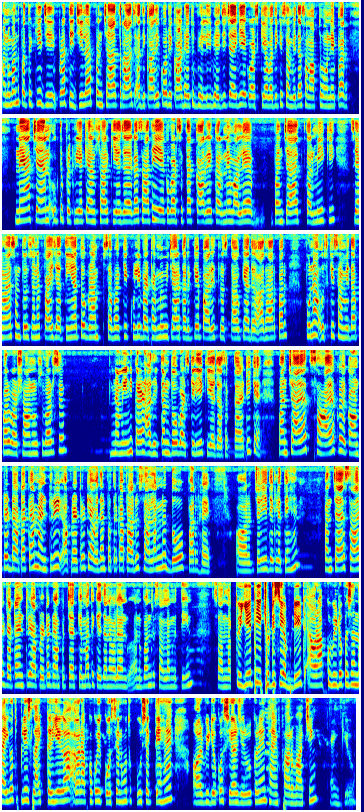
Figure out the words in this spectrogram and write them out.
अनुबंध पत्र की जी, प्रति जिला पंचायत राज अधिकारी को रिकॉर्ड हेतु भेजी भेजी जाएगी। एक वर्ष की अवधि की संविदा समाप्त होने पर नया चयन उक्त प्रक्रिया के अनुसार किया जाएगा। साथ ही एक वर्ष तक कार्य करने वाले पंचायत कर्मी की सेवाएँ संतोषजनक पाई जाती हैं। तो ग्राम सभा की खुली बैठक में विचार करके पारित प्रस्ताव के आधार पर पुनः उसकी संविदा पर वर्षानुवर्ष नवीनीकरण अधिकतम दो वर्ष के लिए किया जा सकता है। ठीक है? पंचायत सहायक accountant data cum entry operator के आवेदन पत्र का प्रारूप संलग्न दो पर है। और चलिए देख लेते हैं। पंचायत सहायक, डाटा एंट्री ऑपरेटर, ग्राम पंचायत के मध्य किए जाने वाले अनुबंध संलग्न तीन संलग्न तो ये थी एक छोटी सी अपडेट। और आपको वीडियो पसंद आई हो तो प्लीज़ लाइक करिएगा। अगर आपका कोई क्वेश्चन हो तो पूछ सकते हैं और वीडियो को शेयर ज़रूर करें। Thanks for watching. Thank you.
